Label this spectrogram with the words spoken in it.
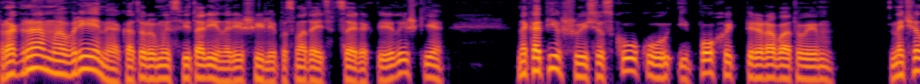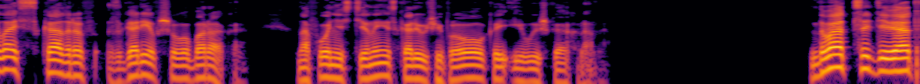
Программа «Время», которую мы с Виталиной решили посмотреть в целях передышки, накопившуюся скуку и похоть перерабатываем, началась с кадров сгоревшего барака на фоне стены с колючей проволокой и вышкой охраны. 29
